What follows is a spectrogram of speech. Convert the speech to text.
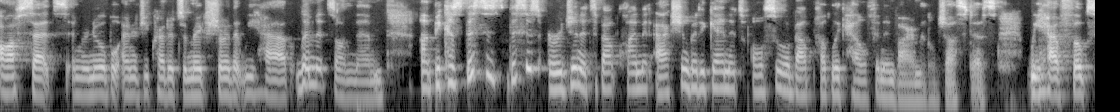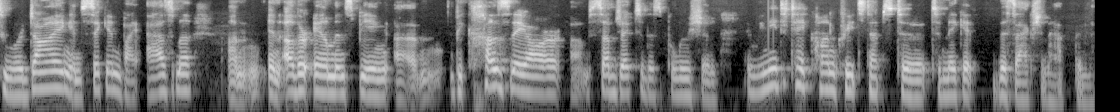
offsets and renewable energy credits and make sure that we have limits on them, uh, because this is this is urgent. It's about climate action, but again, it's also about public health and environmental justice. We have folks who are dying and sickened by asthma um, and other ailments being um, because they are um, subject to this pollution. And we need to take concrete steps to, to make it this action happen.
